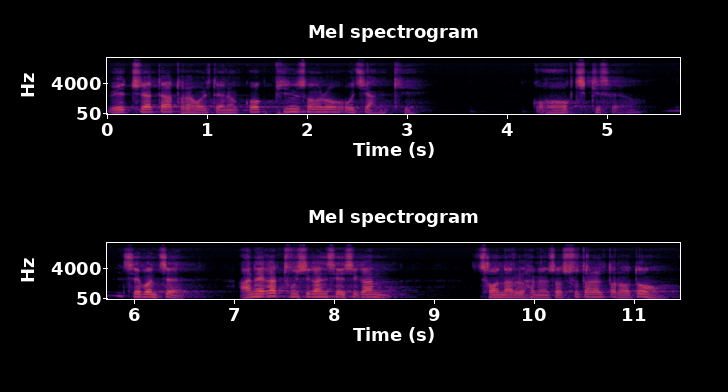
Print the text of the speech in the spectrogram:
외출했다가 돌아올 때는 꼭 빈손으로 오지 않기 꼭 지키세요. 세 번째, 아내가 두 시간, 세 시간 전화를 하면서 수다를 떨어도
